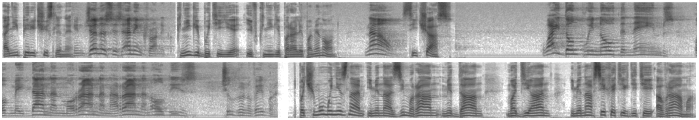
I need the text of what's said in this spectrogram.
Они перечислены в книге Бытие и в книге Паралипоменон. Сейчас, why don't we know the names of Meidan and Moran and Haran and all these children of Abraham? почему мы не знаем имена Зимран, Медан, Мадиан Имена всех этих детей Авраама.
